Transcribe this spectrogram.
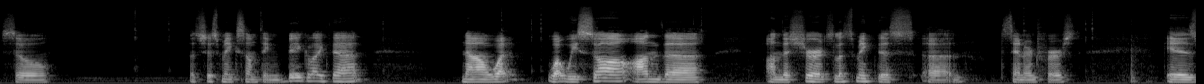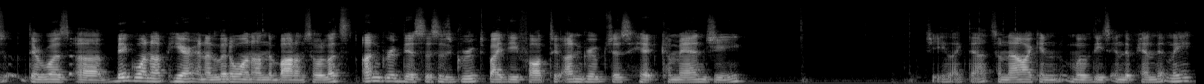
So let's just make something big like that. Now what what we saw on the on the shirts, let's make this uh, centered first, is there was a big one up here and a little one on the bottom. So let's ungroup this. This is grouped by default. To ungroup, just hit Command G. G like that. So now I can move these independently.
